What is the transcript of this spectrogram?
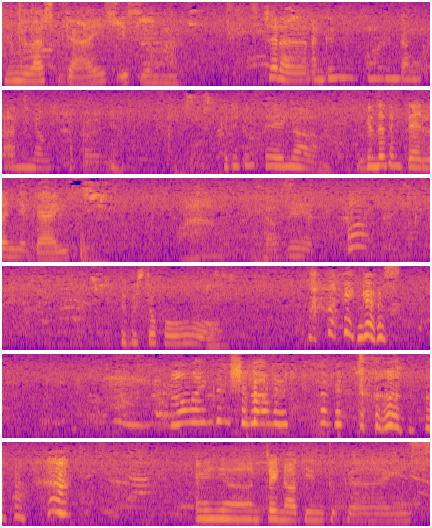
Yung last guys is yung Charan, ang ganda, ang gandang ano niya, ang kapal niya. Ganda ng tela. Ang ganda ng tela niya, guys. Wow, I love it. Ito gusto ko. yes. Oh my gosh, I love it. Love it. Ayan, try natin to guys.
